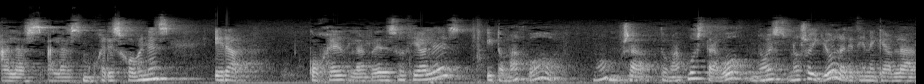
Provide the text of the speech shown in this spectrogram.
a las, a las mujeres jóvenes era coged las redes sociales y tomad voz ¿no? O sea, tomad vuestra voz, no, es, no soy yo la que tiene que hablar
